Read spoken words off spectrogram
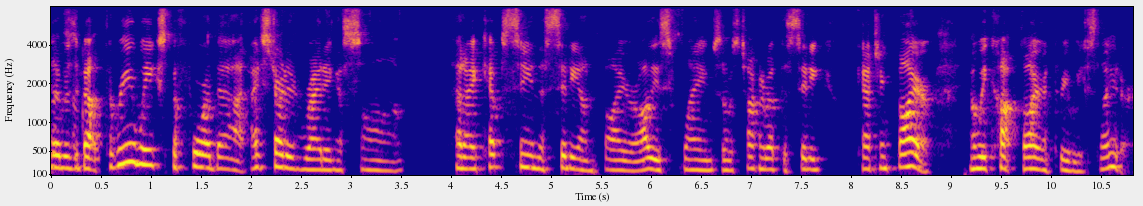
It was about three weeks before that. I started writing a song, and I kept seeing the city on fire, all these flames. I was talking about the city catching fire, and we caught fire three weeks later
